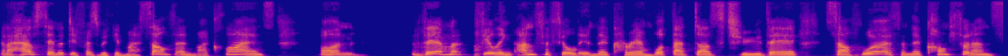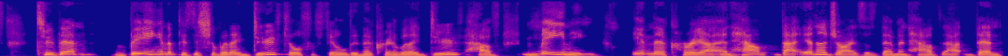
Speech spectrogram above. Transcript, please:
and I have seen a difference within myself and my clients on them feeling unfulfilled in their career and what that does to their self worth and their confidence to then being in a position where they do feel fulfilled in their career, where they do have meaning in their career and how that energizes them and how that then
